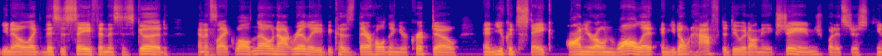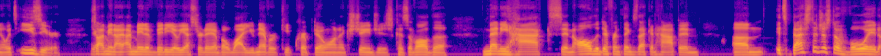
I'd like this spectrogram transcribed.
you know like this is safe and this is good and it's like, well, no, not really, because they're holding your crypto and you could stake on your own wallet and you don't have to do it on the exchange, but it's just, you know, it's easier. Yep. So, I mean, I, I, made a video yesterday about why you never keep crypto on exchanges because of all the many hacks and all the different things that can happen. Um, it's best to just avoid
